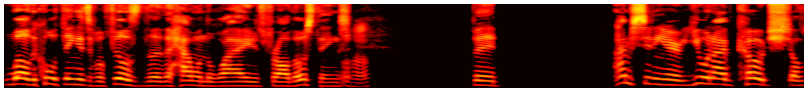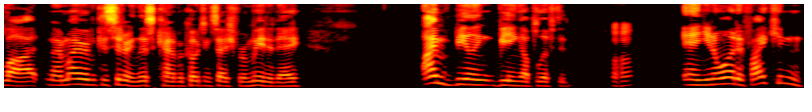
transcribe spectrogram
Well, the cool thing is it fulfills the the how and the why for all those things. Mhm. But I'm sitting here. You and I've coached a lot, and I'm even considering this kind of a coaching session for me today. I'm feeling being uplifted, Mhm. and you know what? If I can,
